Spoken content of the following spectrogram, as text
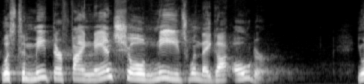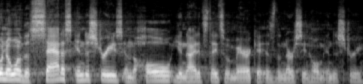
was to meet their financial needs when they got older. You want to know one of the saddest industries in the whole United States of America is the nursing home industry?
